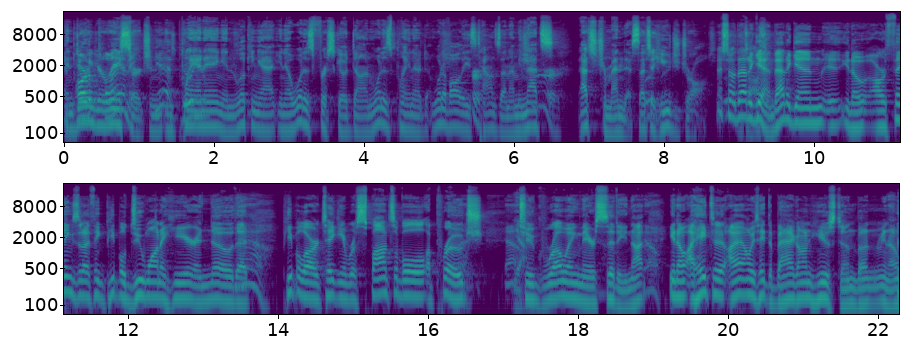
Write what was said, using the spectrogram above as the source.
and, part doing of your planning. research and, Yes, and doing your- planning and looking at you know what has Frisco done, what has Plano, done, what have all these towns done. I mean, that's Sure. that's tremendous. That's a huge draw. And so that again, that again, eh, you know, are things that I think people do want to hear and know that Yeah. people are taking a responsible approach Yeah. to growing their city. Not, Yeah. you know, I hate to, I always hate to bag on Houston, but you know,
